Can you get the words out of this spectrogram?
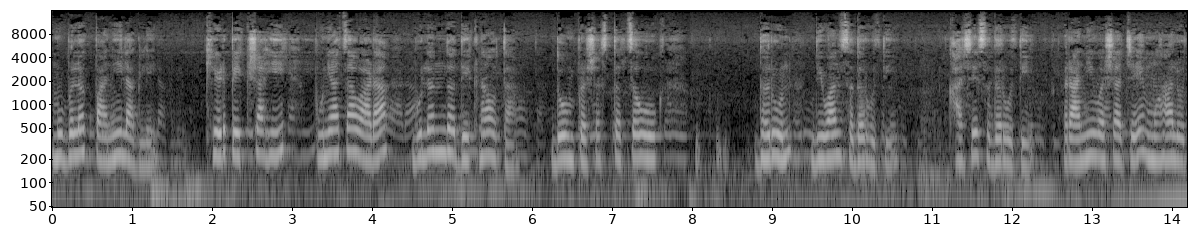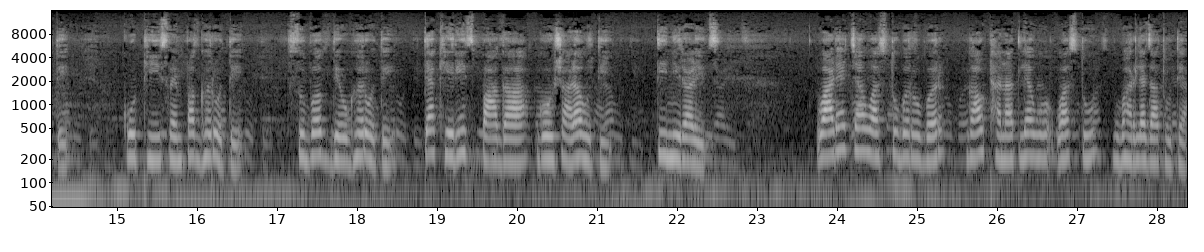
मुबलक पाणी लागले. खेडपेक्षाही पुण्याचा वाडा बुलंद देखणा होता. दोन प्रशस्त चौक धरून दिवाण सदर होती. खासे सदर होती. राणी वशाचे महाल होते. कोठी स्वयंपाकघर होते. सुबक देवघर होते. त्याखेरीज पागा गोशाळा होती. ती निराळीच. वाड्याच्या वास्तूबरोबर गावठाणातल्या व- वास्तू उभारल्या जात होत्या.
